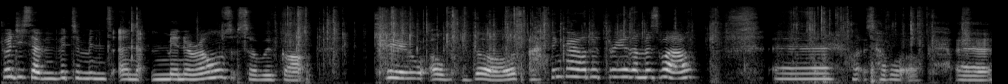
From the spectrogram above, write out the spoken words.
27 vitamins and minerals. So we've got two of those. I think I ordered three of them as well. Uh, let's have a look. Uh,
